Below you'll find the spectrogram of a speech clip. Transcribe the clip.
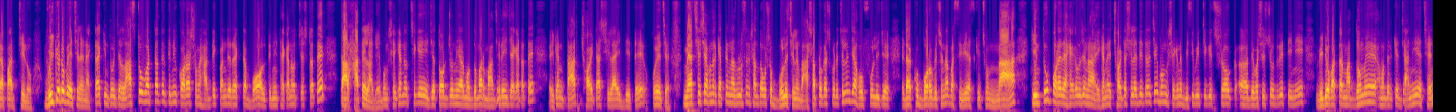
ব্যাপার ছিল। উইকেটও পেয়েছিলেন একটা, কিন্তু ওই যে লাস্ট ওভারটাতে তিনি করার সময় হার্দিক পান্ডের একটা বল তিনি ঠেকানোর চেষ্টাতে তার হাতে লাগে এবং সেখানে হচ্ছে গিয়ে এই যে তর্জনী আর মধ্যমার মাঝের এই জায়গাটাতে এইখানে তার ছয়টা সিলাই দিতে হয়েছে। ম্যাচ শেষে আমাদের ক্যাপ্টেন নাজমুল হোসেন শান্ত অবশ্য বলেছিলেন বা আশা প্রকাশ করেছিলেন যে হোপফুলি যে এটা খুব বড় কিছু না বা সিরিয়াস কিছু না। কিন্তু পরে দেখা গেল যে না, এখানে ছয়টা সেলাই দিতে হয়েছে এবং সেখানে বিসিবির চিকিৎসক দেবাশিস চৌধুরী তিনি ভিডিও বার্তার মাধ্যমে আমাদেরকে জানিয়েছেন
